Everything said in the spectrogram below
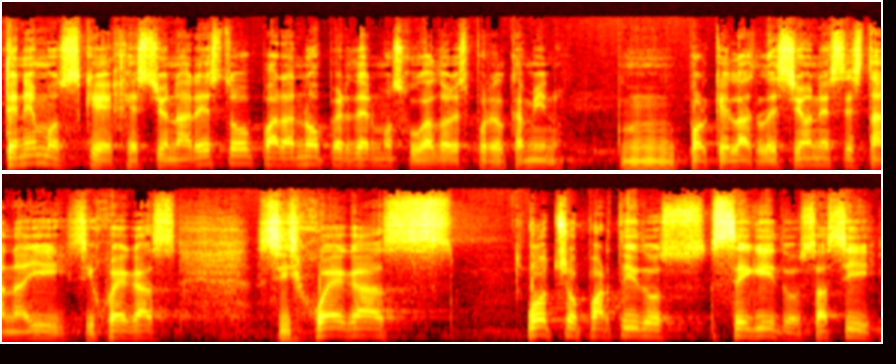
tenemos que gestionar esto para no perdernos jugadores por el camino, mm, porque las lesiones están ahí. Si juegas, si juegas ocho partidos seguidos así,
